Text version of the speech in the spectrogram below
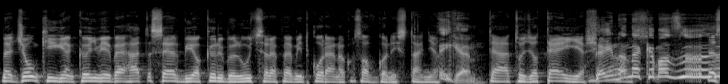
mert John Keegan könyvében hát Szerbia körülbelül úgy szerepel, mint korának az Afganisztánja. Igen. Tehát, hogy a teljes De én káosz. nekem az... Ez-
